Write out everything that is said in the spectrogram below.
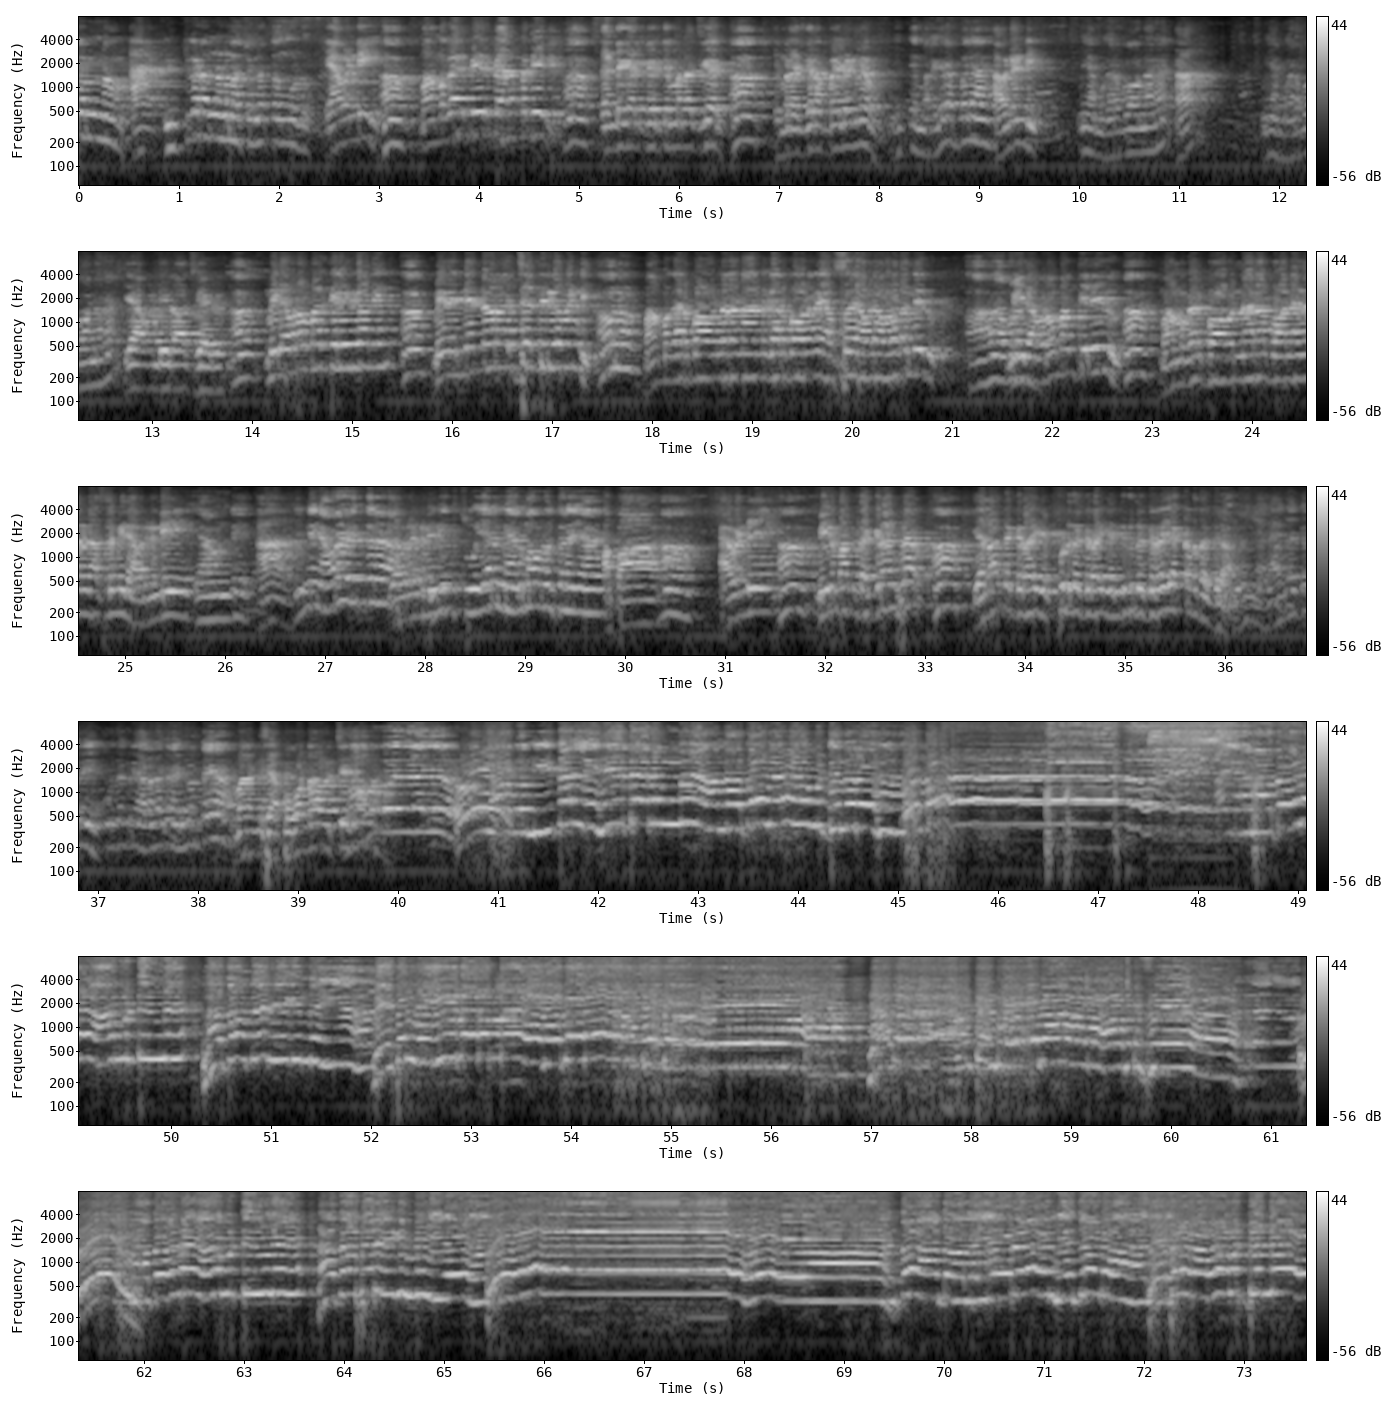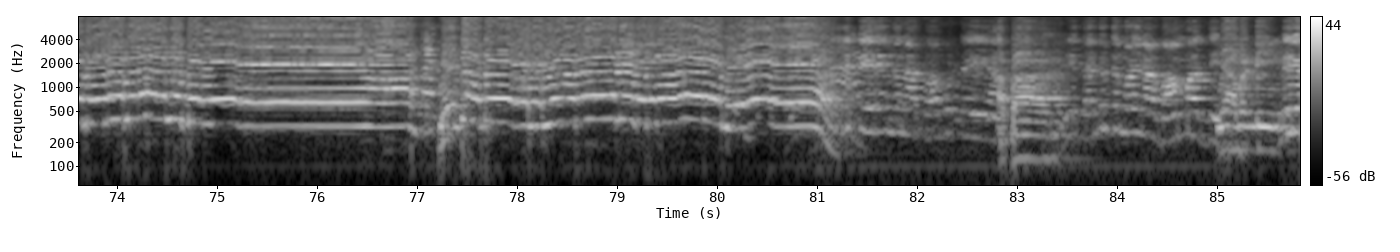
వెళ్తున్నాం ఆ. ఇంటికాడ ఉన్నాడు మా చిన్న తమ్ముడు ఏమండి. మా అమ్మగారి పేరు పేరమ్మదేవి. తండ్రి గారి పేరు తిమ్మరాజు గారు ఆ, తిమ్మరాజు గారు అబ్బాయిలండి మేము అయితే మరగర అబ్బానా అవునండి మీ అమ్మగారు బాగున్నారా? మీ అమ్మగారు బాగున్నారా ఏమండి రాజు గారు. మీరెవరో మాకు తెలియదు కానీ. మేము ఎన్నెన్నో రాజ్యాలు తిరిగామండి అవును మా అమ్మగారు బాగున్నారా నాన్నగారు బాగున్నారా ఎవరు ఎవరడం లేదు ఎవరు? మీరు ఎవరో మాకు తెలియదు. మా అమ్మగారు బాగున్నారా బాగలేదని అసలు మీరు ఎవరండి? ఏమండి? నేను ఎవరో అడుగుతారా? ఎవరండి మీరు? మీకు చూయని మేనమావన్ అవుతారయ్యా అబ్బా. ఆ. ఏమండి ఆ. మీరు మాకు దగ్గర అంటున్నారు. ఎలా దగ్గర? ఎప్పుడు దగ్గర? ఎందుకు దగ్గర? ఎక్కడ దగ్గర? ఎలా దగ్గర? ఎప్పుడు దగ్గర? ఎలా దగ్గర? అన్ని ఉంటాయా? మనకి చెప్పకుండా. బాబు మీ తల్లి యావండి మీరు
